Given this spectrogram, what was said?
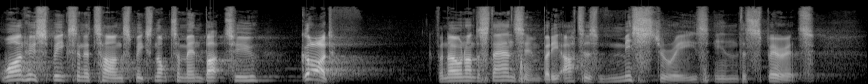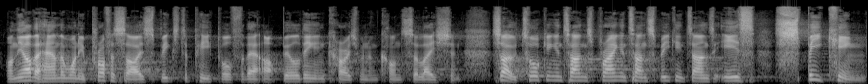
one who speaks in a tongue speaks not to men but to God. For no one understands him, but he utters mysteries in the Spirit. On the other hand, the one who prophesies speaks to people for their upbuilding, encouragement, and consolation. So, talking in tongues, praying in tongues, speaking in tongues is speaking.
